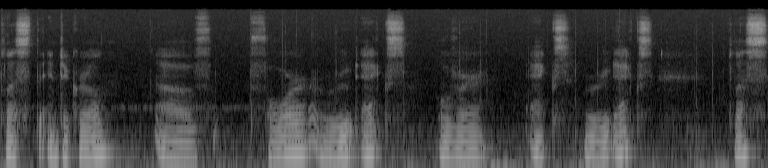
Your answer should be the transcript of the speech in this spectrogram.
plus the integral of 4 root x over x root x plus,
